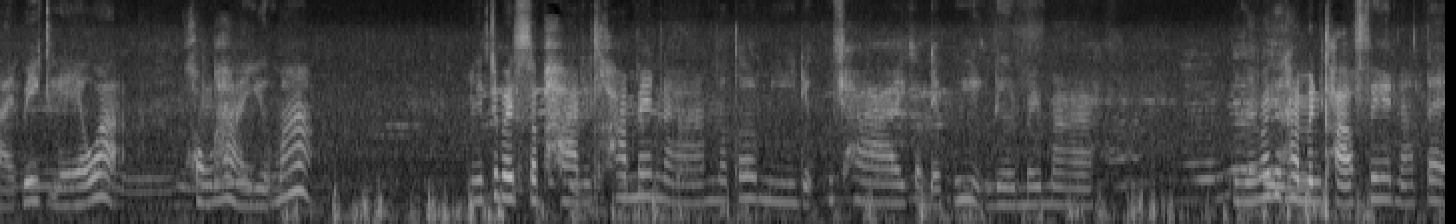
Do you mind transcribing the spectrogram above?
ายไปอีกแล้วอะ ของหายเยอะมากนี่จะเป็นสะพานข้ามแม่น้ำแล้วก็มีเด็กผู้ชายกับเด็กผู้หญิงเดินไปมาดังนั้นก็จะทำเป็นคาเฟ่นะแต่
